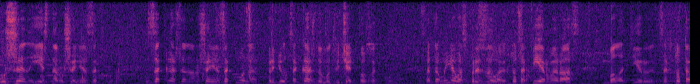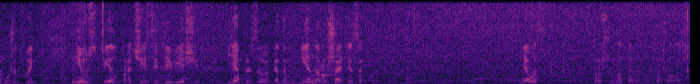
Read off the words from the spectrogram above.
уже есть нарушение закона. За каждое нарушение закона придется каждому отвечать по закону. Поэтому я вас призываю, кто-то первый раз баллотируется, кто-то, может быть, не успел прочесть эти вещи. Я призываю к этому, не нарушайте закон. Я вас прошу, Наталья, ну, пожалуйста,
